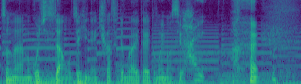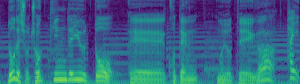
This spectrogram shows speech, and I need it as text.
そんなあの後日談をぜひね聞かせてもらいたいと思いますよ。はいどうでしょう？直近で言うと、えー、個展の予定がはい。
